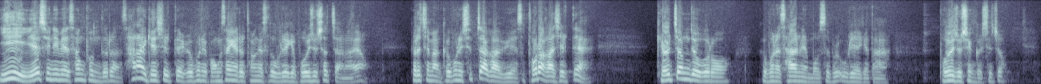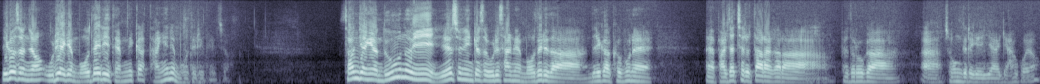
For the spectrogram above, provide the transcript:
이 예수님의 성품들은 살아 계실 때 그분이 공생애를 통해서도 우리에게 보여주셨잖아요. 그렇지만 그분이 십자가 위에서 돌아가실 때 결정적으로 그분의 삶의 모습을 우리에게 다 보여주신 것이죠. 이것은요, 우리에게 모델이 됩니까? 당연히 모델이 되죠. 성경에 누누이 예수님께서 우리 삶의 모델이다. 내가 그분의 발자취를 따라가라. 베드로가 아, 종들에게 이야기하고요.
